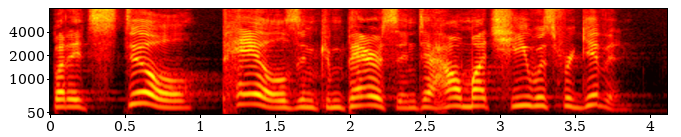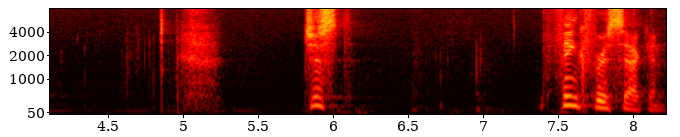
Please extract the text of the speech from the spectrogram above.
but it still pales in comparison to how much he was forgiven. Just think for a second.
